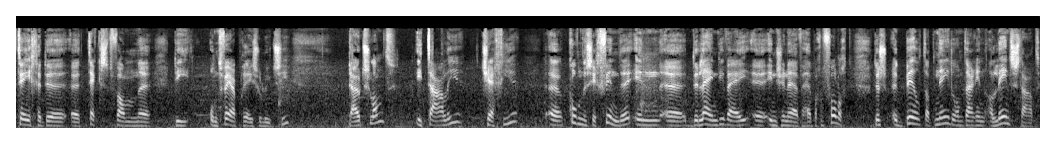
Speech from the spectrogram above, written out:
tegen de tekst van die ontwerpresolutie. Duitsland, Italië, Tsjechië, uh, konden zich vinden in uh, de lijn die wij uh, in Genève hebben gevolgd. Dus het beeld dat Nederland daarin alleen staat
